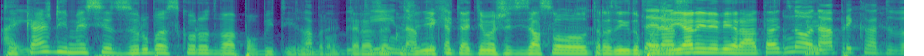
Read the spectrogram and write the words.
aj... To je každý mesiac zhruba skoro dva pobyty. Dva Dobre, pobyty, teraz akože nechytajte ma všetci za slovo, teraz niekto teraz... povie, že Jany nevie rátať. No hej? napríklad v,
